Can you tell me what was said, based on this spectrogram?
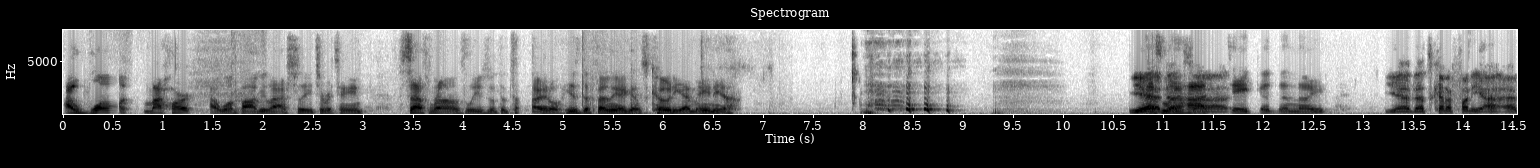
I want my heart. I want Bobby Lashley to retain. Seth Rollins leaves with the title. He's defending against Cody at Mania. Yeah, that's my that's, hot uh, take of the night. Yeah, that's kind of funny. I, I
